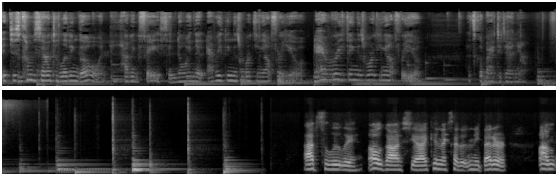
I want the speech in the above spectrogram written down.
it just comes down to letting go and having faith and knowing that everything is working out for you. Everything is working out for you. Let's go back to Daniel. Absolutely. Oh gosh, yeah, I couldn't have said it any better. Um,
